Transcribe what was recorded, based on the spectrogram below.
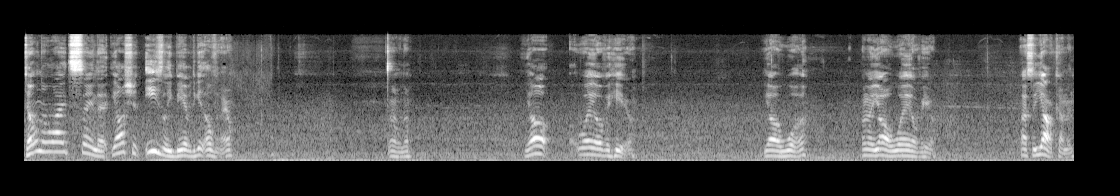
Don't know why it's saying that. Y'all should easily be able to get over there. I don't know. Y'all way over here. Y'all were. Oh no, y'all way over here. I see y'all coming.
